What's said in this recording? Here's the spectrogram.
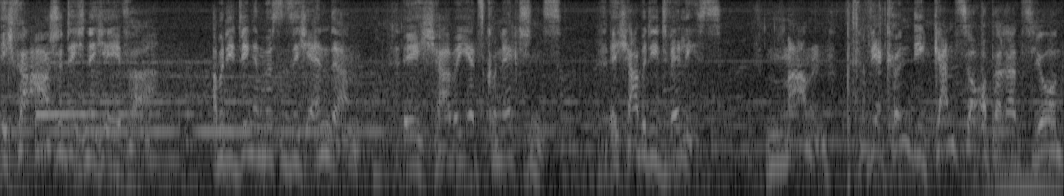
Ich verarsche dich nicht, Eva. Aber die Dinge müssen sich ändern. Ich habe jetzt Connections. Ich habe die Dwellis. Mann, wir können die ganze Operation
